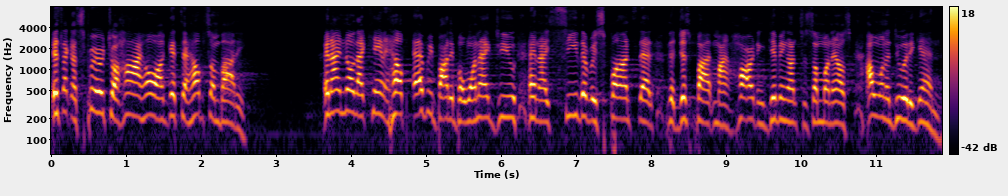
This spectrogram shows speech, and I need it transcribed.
It's like a spiritual high. Oh, I get to help somebody. And I know that I can't help everybody, but when I do and I see the response that, that just by my heart and giving unto someone else, I want to do it again.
